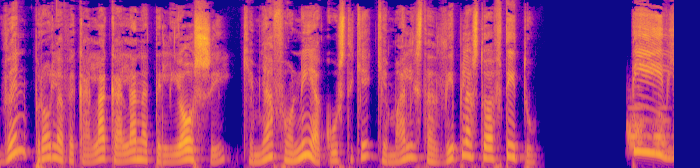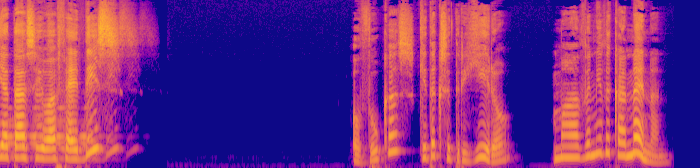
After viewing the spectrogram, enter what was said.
Δεν πρόλαβε καλά-καλά να τελειώσει και μια φωνή ακούστηκε και μάλιστα δίπλα στο αυτί του. «Τι διατάσσει ο αφέντης» Ο Δούκας κοίταξε τριγύρω, μα δεν είδε κανέναν.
